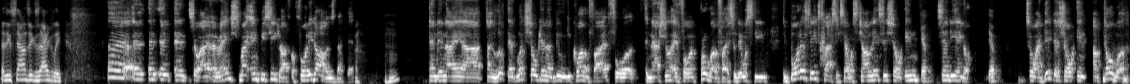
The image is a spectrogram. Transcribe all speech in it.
That he sounds exactly. Uh, and, and, and, so I arranged my NPC card for forty dollars back then. Mm-hmm. And then I uh, I looked at what show can I do to qualify for a national and for a pro qualify. So there was the the Border States Classics. That was John Lindsay's show in yep. San Diego. Yep. So I did that show in October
